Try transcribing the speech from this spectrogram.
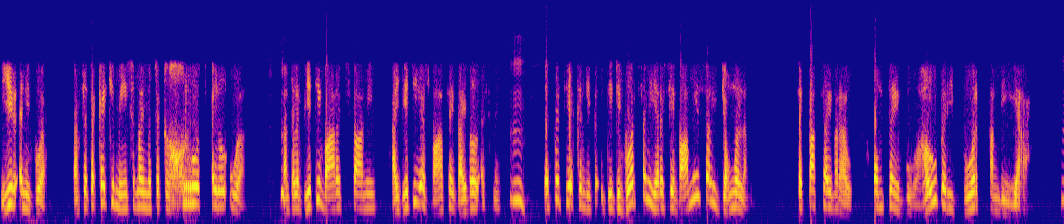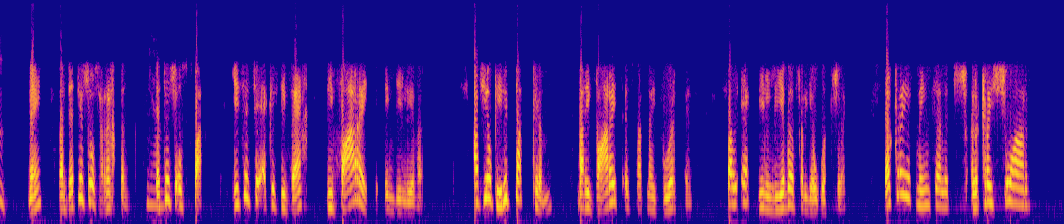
hier in die woord. Dan sit ek kyk die mense my met sulke groot uiloë. Want hulle weet nie waar dit staan nie. Hy weet nie eers waar sy Bybel is nie. Mm. Dit beteken die die die woord van die Here sê waarmee sal die jongeling sy pad suiwer hou om te hou by die woord van die Here. Hm. Né? Nee? Want dit is ons rigting. Ja. Dit is ons pad. Jesus sê ek is die weg, die waarheid en die lewe. As jy op hierdie pad klim, wat die waarheid is wat my woord is, sal ek die lewe vir jou oopsluit. Nou kry ek mense hulle hulle kry swaar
